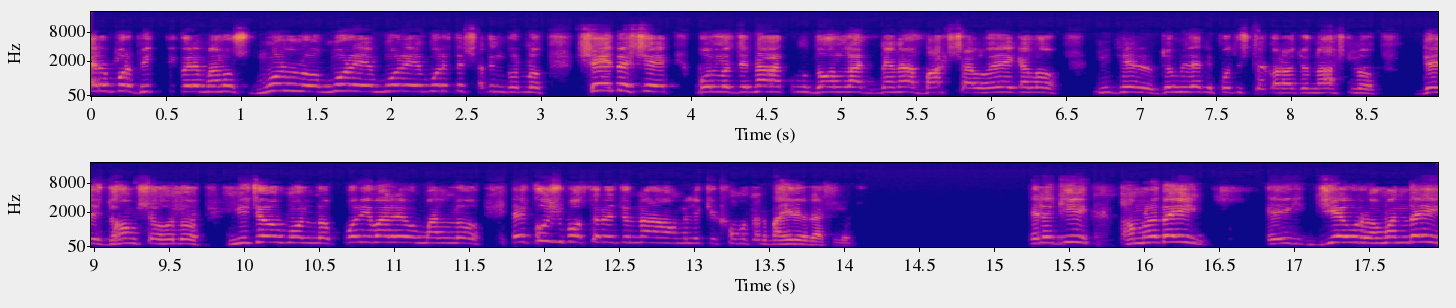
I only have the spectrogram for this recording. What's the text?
এর উপর ভিত্তি করে মানুষ মরলো, মরে মরে মরে স্বাধীন করল। সেই দেশে বলল যে, না, কোনো দল লাগবে না, বাকশাল হয়ে গেল, নিজের জমিদারি প্রতিষ্ঠা করার জন্য আসলো, দেশ ধ্বংস হলো, নিজেও মরলো, পরিবারেও মারলো, একুশ বছরের জন্য আওয়ামী লীগকে ক্ষমতার বাইরে রাখল। এটা কি আমরা দায়ী? এই জিয়াউর রহমান দায়ী?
